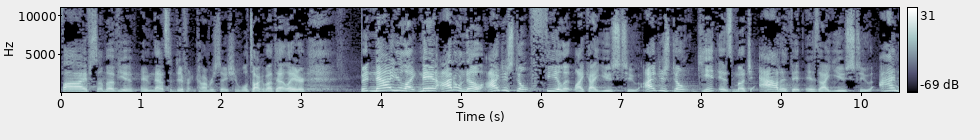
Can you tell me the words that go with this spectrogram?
five, some of you, and that's a different conversation. We'll talk about that later. But now you're like, man, I don't know. I just don't feel it like I used to. I just don't get as much out of it as I used to. I'm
